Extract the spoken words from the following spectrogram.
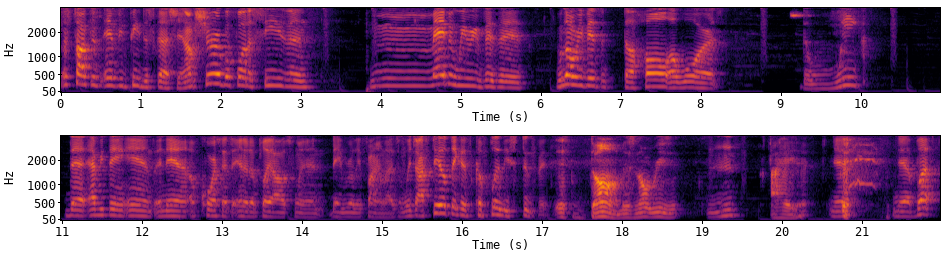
let's talk this MVP discussion. I'm sure before the season, mm, maybe we revisit. We're gonna revisit the whole awards the week that everything ends, and then of course at the end of the playoffs when they really finalize it, which I still think is completely stupid. It's dumb. There's no reason. Mm-hmm. I hate it. Yeah, yeah, but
